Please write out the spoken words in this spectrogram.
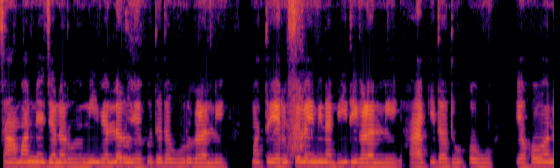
ಸಾಮಾನ್ಯ ಜನರು ನೀವೆಲ್ಲರೂ ಯೆಹೂದದ ಊರುಗಳಲ್ಲಿ ಮತ್ತು ಯೆರೂಸಲೇಮಿನ ಬೀದಿಗಳಲ್ಲಿ ಹಾಕಿದ ಧೂಪವು ಯೆಹೋವನ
